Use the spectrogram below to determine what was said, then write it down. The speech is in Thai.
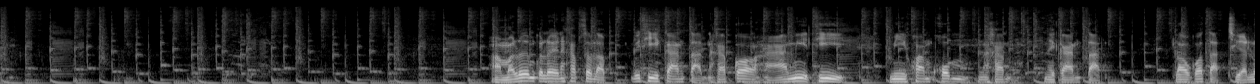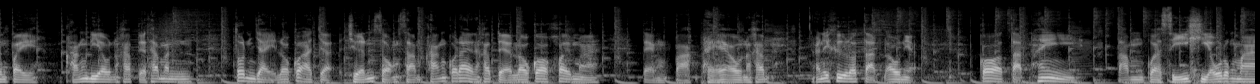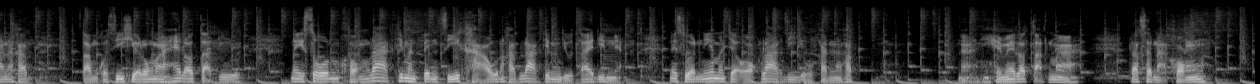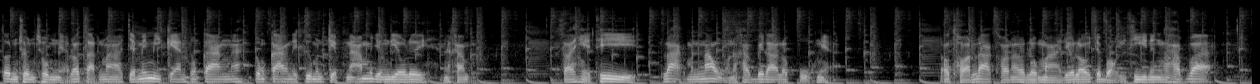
มาเริ่มกันเลยนะครับสำหรับวิธีการตัดนะครับ ก็หามีดที่มีความคมนะครับ ในการตัด เราก็ตัดเฉือนลงไปครั้งเดียวนะครับ แต่ถ้ามันต้นใหญ่เราก็อาจจะเฉือน2อสาครั้งก็ได้นะครับ แต่เราก็ค่อยมาแต่งปากแผลเอานะครับ อันนี้คือเราตัดเอาเนี่ยก็ตัดให้ต่ำกว่าสีเขียวลงมานะครับ ต่ำกว่าสีเขียวลงมาให้เราตัดอยู่ในโซนของรากที่มันเป็นสีขาวนะครับ รากที่มันอยู่ใต้ดินเนี่ย ในส่วนนี้มันจะออกรากดีกว่ากันนะครับ นะนี่เห็นไหมเราตัดมาลักษณะของต้นชนชมเนี่ยเราตัดมาจะไม่มีแกนตรงกลางนะตรงกลางเนี่ยคือมันเก็บน้ำมาอย่างเดียวเลยนะครับ สาเหตุที่รากมันเน่านะครับ เวลาเราปลูกเนี่ยเราถอนรากถอนอะไรลงมาเดี๋ยวเราจะบอกอีกทีหนึ่งนะครับว่า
